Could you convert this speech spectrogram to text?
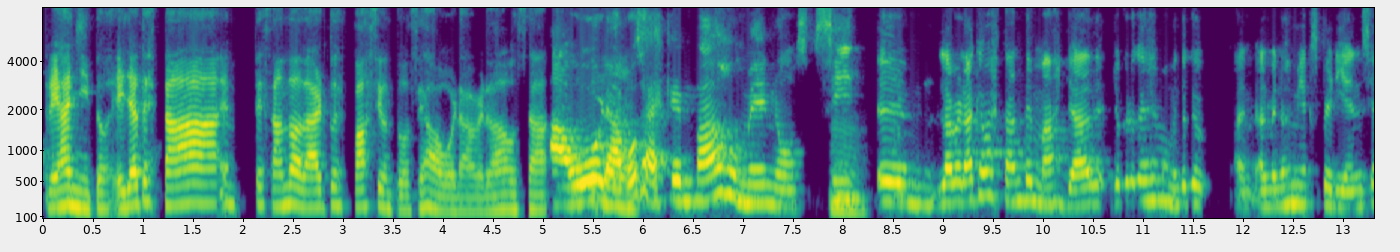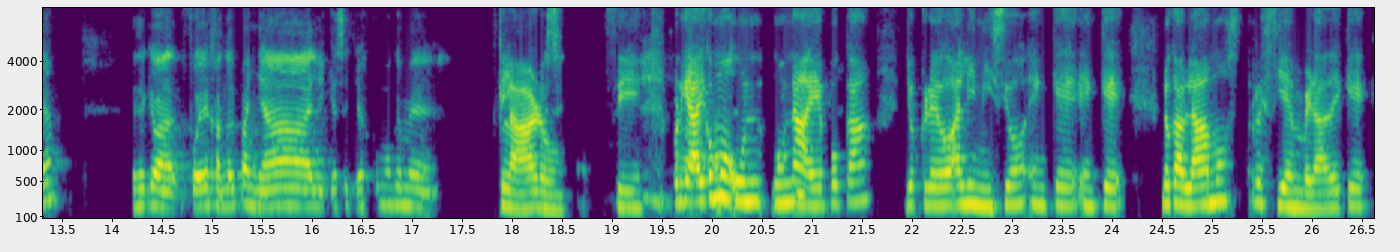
Tres añitos. Ella te está empezando a dar tu espacio entonces ahora, ¿verdad? O sea, Ahora, Mm. vos sabes que más o menos, sí, Mm. em, la verdad que bastante más ya, yo creo que desde el momento que, al, al menos en mi experiencia, desde que fue dejando el pañal y qué sé yo, es como que me... claro. Sí. Porque hay como un, una época, yo creo, al inicio en que, en que lo que hablábamos recién, ¿verdad? De que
